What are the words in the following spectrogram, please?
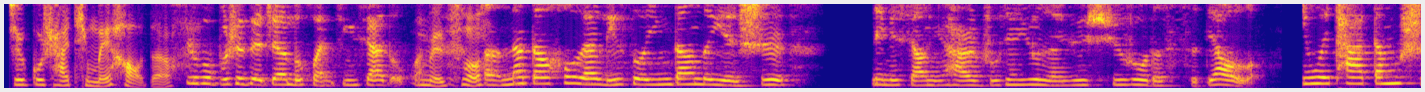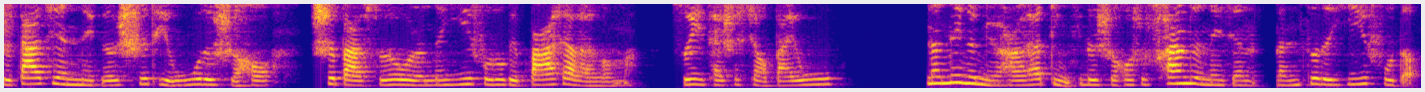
这个故事还挺美好的。如果不是在这样的环境下的话，没错。嗯，那到后来理所应当的也是，那个小女孩逐渐越来越虚弱的死掉了。因为她当时搭建那个尸体屋的时候，是把所有人的衣服都给扒下来了嘛，所以才是小白屋。那那个女孩她顶替的时候是穿着那件蓝色的衣服的，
